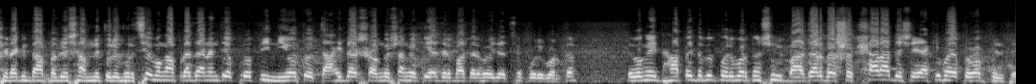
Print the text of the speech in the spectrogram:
সেটা কিন্তু আপনাদের সামনে তুলে ধরছে এবং আপনারা জানেন যে প্রতিনিয়ত চাহিদার সঙ্গে সঙ্গে পেঁয়াজের বাজার হয়ে যাচ্ছে পরিবর্তন এবং এই ধাপে ধাপে পরিবর্তনশীল বাজার দর্শক সারা দেশে একইভাবে প্রভাব ফেলছে।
